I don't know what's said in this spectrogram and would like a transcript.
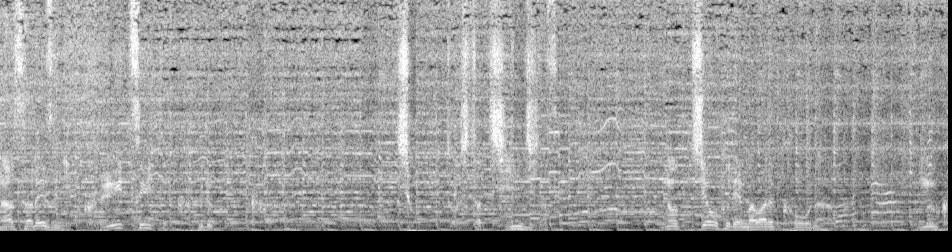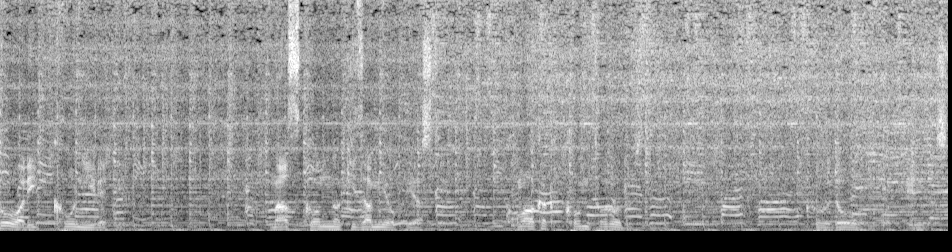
離されずに食いついてくるか。ちょっとした珍事だぜノッチオフで回るコーナー。向こうは立候に入れている。マスコンの刻みを増やして細かくコントロールして駆動音も変だし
